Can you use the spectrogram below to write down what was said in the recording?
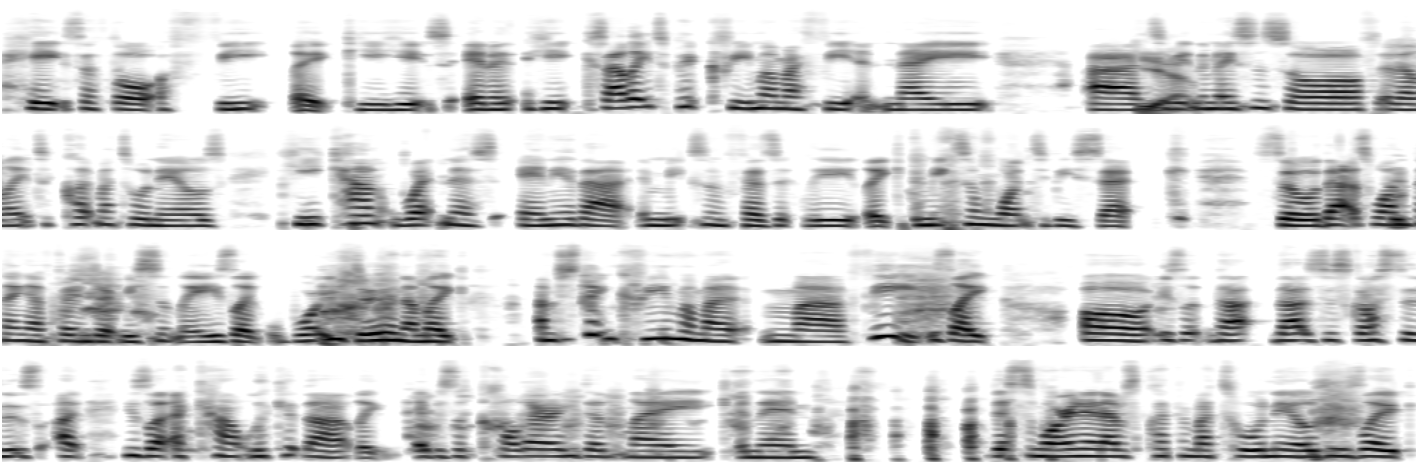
hates the thought of feet. Like he hates any he because I like to put cream on my feet at night. Uh, to Yeah. make them nice and soft, and I like to clip my toenails. He can't witness any of that. It makes him physically like it makes him want to be sick. So that's one thing I found out recently. He's like, "What are you doing?" I'm like, "I'm just putting cream on my my feet." He's like, oh, he's like that. That's disgusting. It's I, he's like I can't look at that. Like it was a color he didn't like. And then this morning I was clipping my toenails. He's like,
